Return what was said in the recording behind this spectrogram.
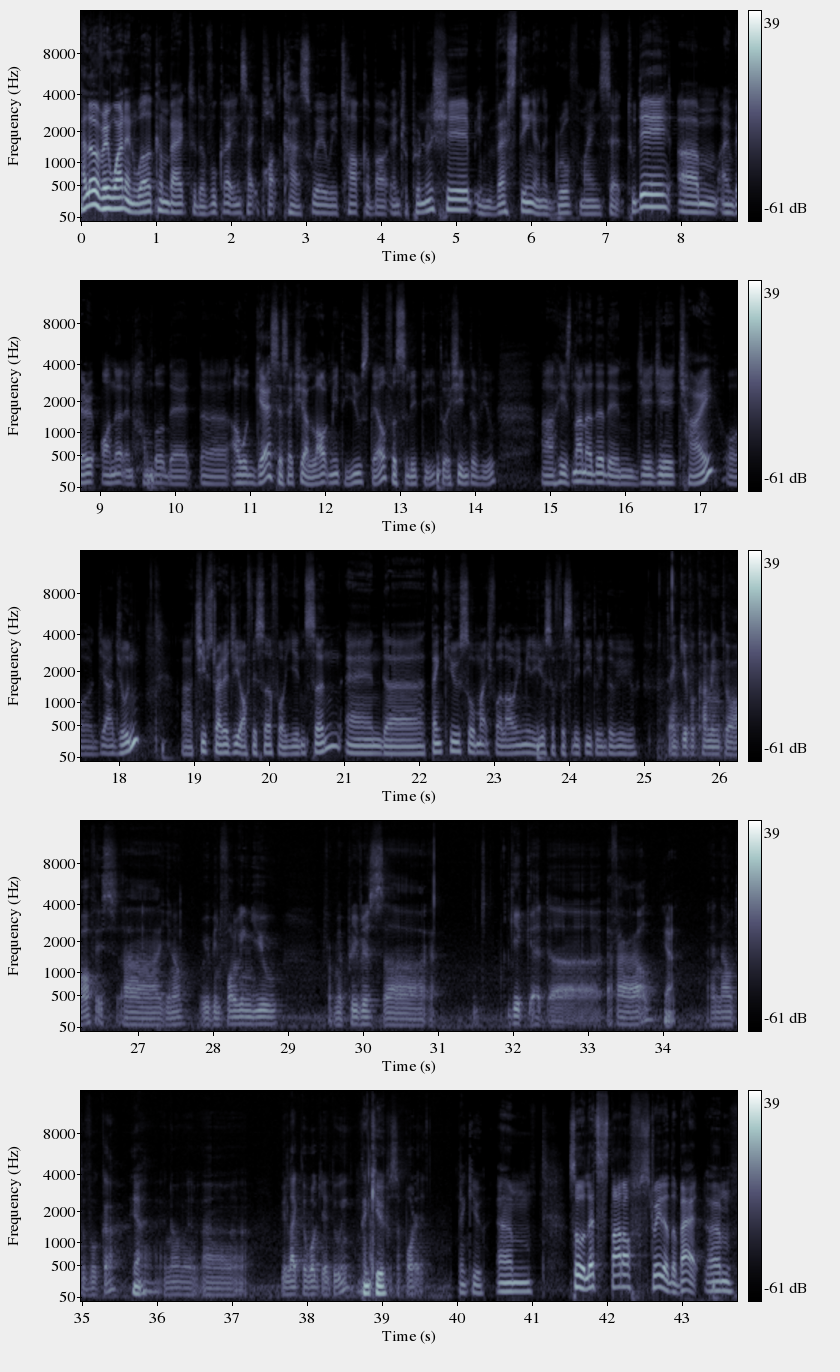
Hello, everyone, and welcome back to the VUCA Insight podcast, where we talk about entrepreneurship, investing, and a growth mindset. Today, um, I'm very honored and humbled that uh, our guest has actually allowed me to use their facility to actually interview. Uh, he's none other than JJ Chai or Jia Jun, uh, Chief Strategy Officer for Yinson. And uh, thank you so much for allowing me to use your facility to interview you. Thank you for coming to our office. Uh, you know, we've been following you from your previous uh, gig at uh, FRL Yeah. and now to VUCA. Yeah. you know, uh, we like the work you're doing. Thank you. To support it. Thank you. Um, so let's start off straight at the bat. Um,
